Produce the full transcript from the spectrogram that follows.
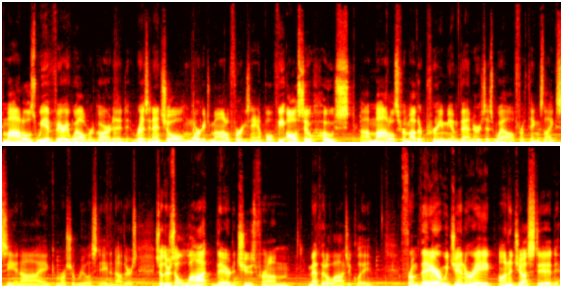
models. We have very well regarded residential mortgage model, for example. We also host uh, models from other premium vendors as well for things like C&I and commercial real estate and others. So there's a lot there to choose from methodologically. From there, we generate unadjusted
